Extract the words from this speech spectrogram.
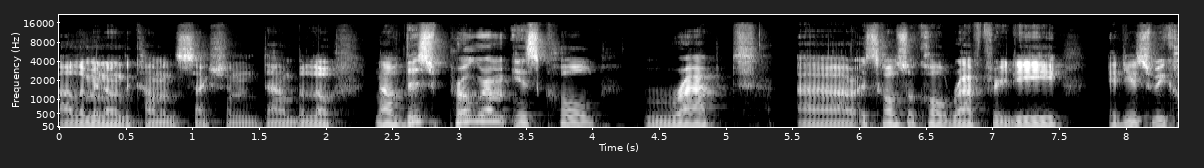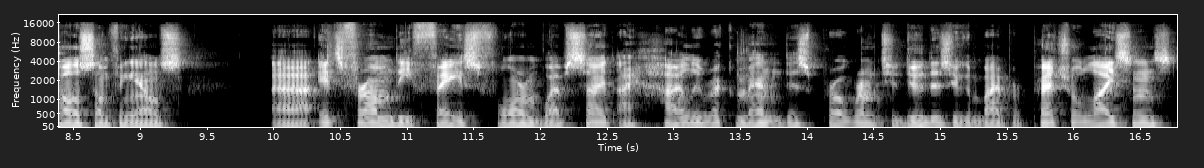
Uh, let me know in the comments section down below. Now, this program is called Wrapped. Uh, it's also called Wrap 3D. It used to be called something else. Uh, it's from the Faceform website. I highly recommend this program to do this. You can buy a perpetual license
